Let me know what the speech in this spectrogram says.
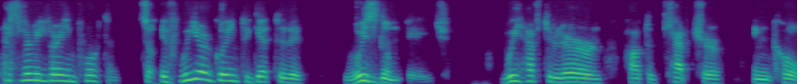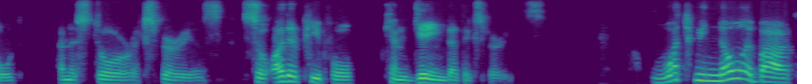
That's very very important. So if we are going to get to the wisdom age, we have to learn how to capture, encode, and store experience so other people can gain that experience. What we know about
